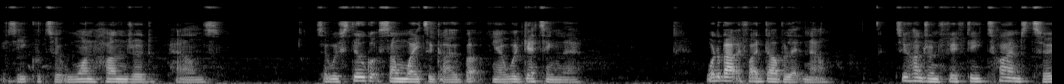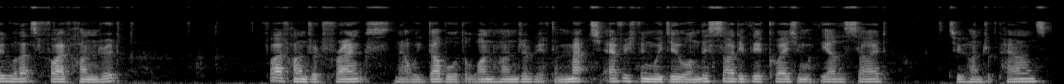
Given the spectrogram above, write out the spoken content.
is equal to 100 pounds. So we've still got some way to go, but you know we're getting there. What about if I double it now? 250 times 2, well that's 500. 500 francs, now we double the 100, we have to match everything we do on this side of the equation with the other side, 200 pounds.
